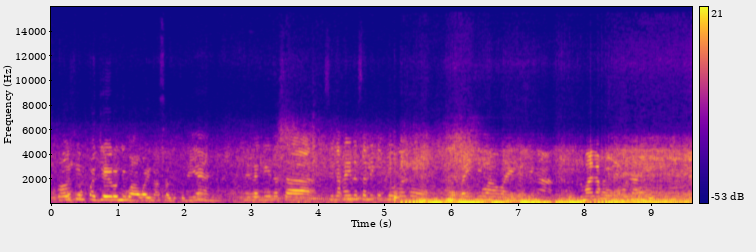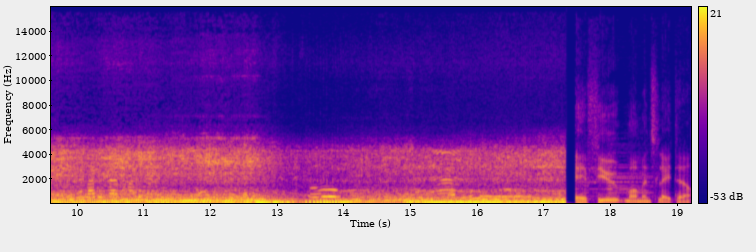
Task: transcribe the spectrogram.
Tapos yung pajero ni Waway nasa likod na. Ayan. Nilagay na sa, sinakay na sa likod yung ano, few moments later.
